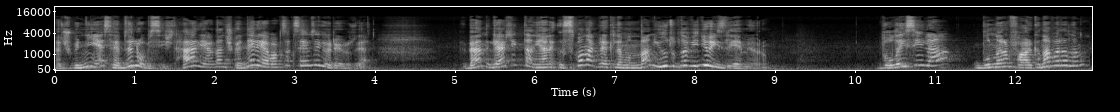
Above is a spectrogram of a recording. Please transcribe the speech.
Ya çünkü niye? Sebze lobisi işte her yerden çıkıyor. Nereye baksak sebze görüyoruz ya. Ben gerçekten yani ıspanak reklamından YouTube'da video izleyemiyorum. Dolayısıyla bunların farkına varalım.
